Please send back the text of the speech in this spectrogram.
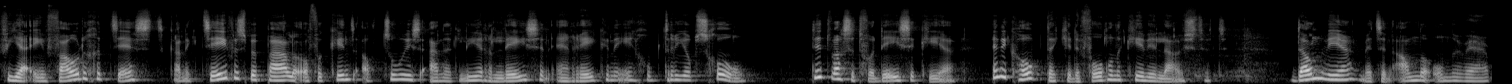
Via eenvoudige test kan ik tevens bepalen of een kind al toe is aan het leren lezen en rekenen in groep 3 op school. Dit was het voor deze keer en ik hoop dat je de volgende keer weer luistert. Dan weer met een ander onderwerp.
